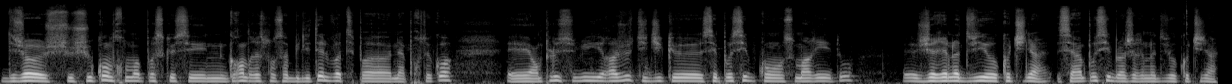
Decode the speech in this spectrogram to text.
déjà je, suis contre moi parce que c'est une grande responsabilité le vote, c'est pas n'importe quoi. Et en plus lui il rajoute, il dit que c'est possible qu'on se marie et tout. euh, gérer notre vie au quotidien. C'est impossible à gérer notre vie au quotidien.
